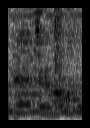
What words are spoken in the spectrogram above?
Time Turbo.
